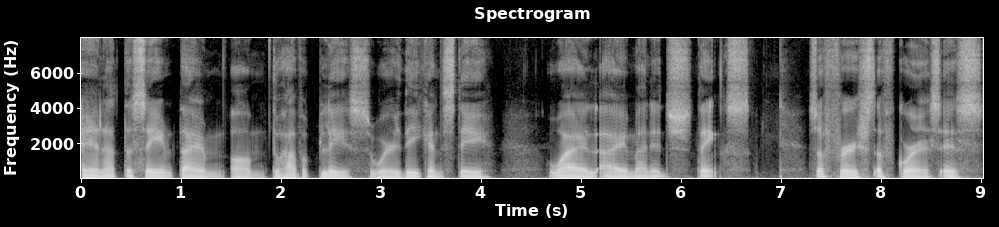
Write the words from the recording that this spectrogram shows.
and at the same time um, to have a place where they can stay while I manage things. So first of course is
